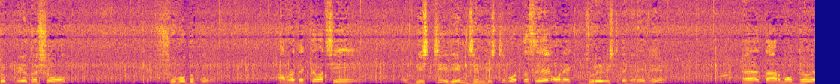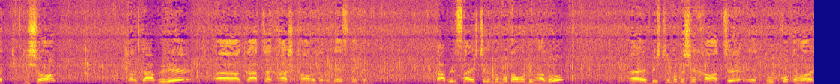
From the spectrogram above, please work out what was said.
সুপ্রিয় দর্শক, শুভ দুপুর। আমরা দেখতে পাচ্ছি বৃষ্টি, রিম ঝিম বৃষ্টি পড়তেছে, অনেক জোরে বৃষ্টি দেখেন এই যে। হ্যাঁ তার মধ্যেও একটি কৃষক তার গাভীরে গাছা ঘাস খাওয়ানোর জন্য নিয়েছে, দেখেন। গাভীর সাইজটা কিন্তু মোটামুটি ভালো। হ্যাঁ বৃষ্টির মধ্যে সে খাওয়াচ্ছে এর দুধ কত হয়,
